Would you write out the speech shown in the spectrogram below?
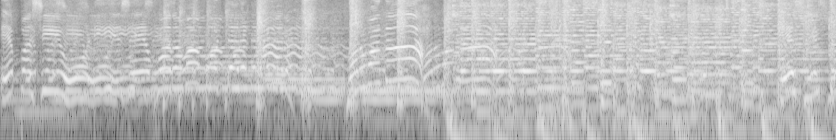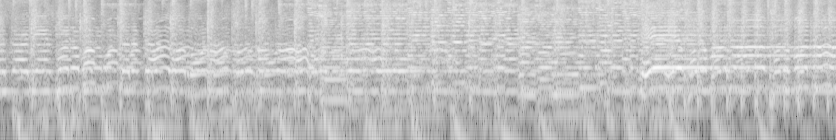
એ પછી હોળી છે ફરવા મોટર કાર, ફરવાના. એ સ્વિફ્ટ ગાડી ફરવા મોટર કાર, રોણા ફરવાના. એ ફરવાના ફરવાના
